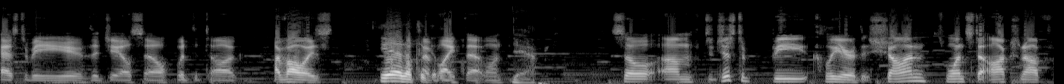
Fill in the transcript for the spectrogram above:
has to be the jail cell with the dog. I've always yeah, that's a I've good one. liked that one. yeah So, um, to, just to be clear, that Sean wants to auction off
